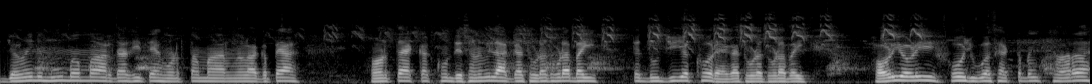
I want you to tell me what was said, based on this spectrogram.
ਜਿਵੇਂ ਨੂੰ ਮੂੰਹ ਮਾ, ਮਾਰਦਾ ਸੀ ਤੇ ਹੁਣ ਤਾਂ ਮਾਰਨ ਲੱਗ ਪਿਆ। ਹੁਣ ਤਾਂ ਇੱਕ ਅੱਖੋਂ ਦਿਸਣ ਵੀ ਲੱਗ ਗਿਆ ਥੋੜਾ ਥੋੜਾ ਬਾਈ ਤੇ ਦੂਜੀ ਅੱਖੋਂ ਰਹਿ ਗਿਆ ਥੋੜਾ ਥੋੜਾ ਬਾਈ। ਹੌਲੀ ਹੌਲੀ ਹੋ ਜਾਊਗਾ ਸੈੱਟ ਬਈ ਸਾਰਾ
